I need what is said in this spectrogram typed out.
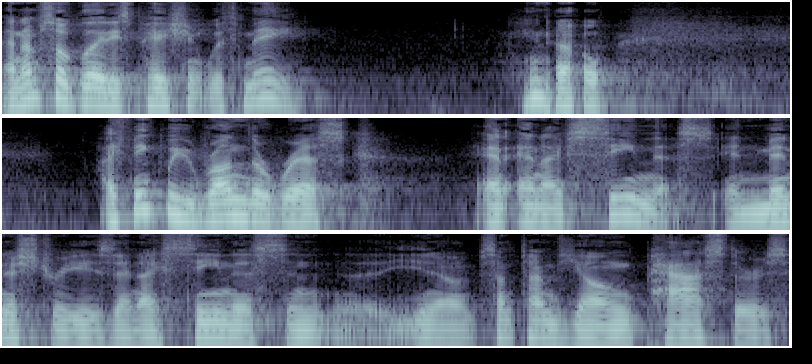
And I'm so glad he's patient with me. You know, I think we run the risk, and, and I've seen this in ministries, and I've seen this in, you know, sometimes young pastors,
